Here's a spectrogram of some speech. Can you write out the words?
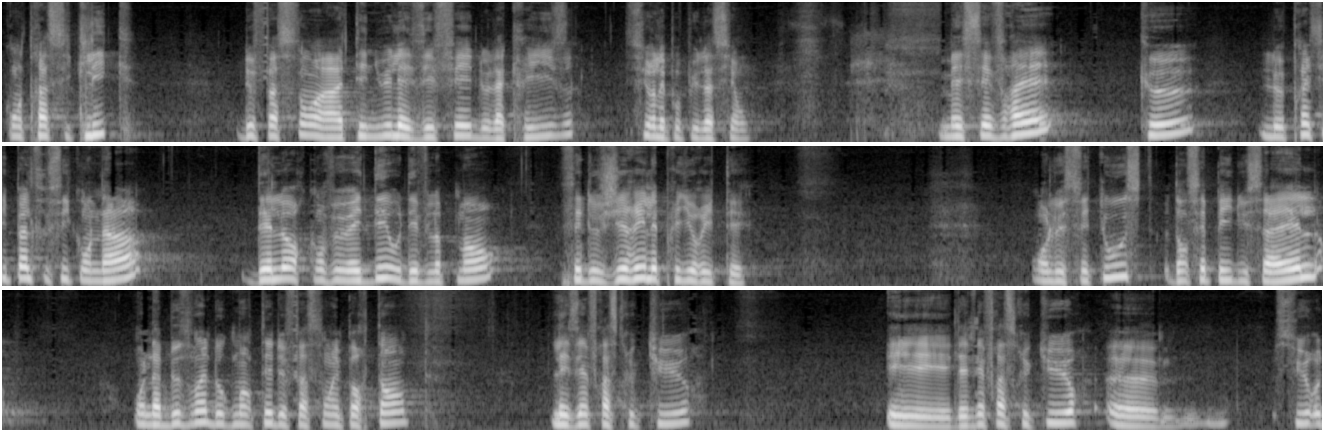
contrat cyclique, de façon à atténuer les effets de la crise sur les populations. Mais c'est vrai que le principal souci qu'on a, dès lors qu'on veut aider au développement, c'est de gérer les priorités. On le sait tous, dans ces pays du Sahel, on a besoin d'augmenter de façon importante les infrastructures et les infrastructures euh, sur,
